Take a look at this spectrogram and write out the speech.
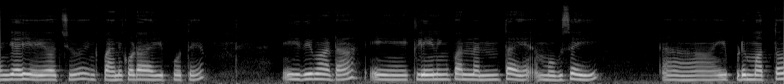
ఎంజాయ్ చేయవచ్చు ఇంక పని కూడా అయిపోతే ఇది మాట. ఈ క్లీనింగ్ పనులు అంతా ముగిసాయి. ఇప్పుడు మొత్తం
